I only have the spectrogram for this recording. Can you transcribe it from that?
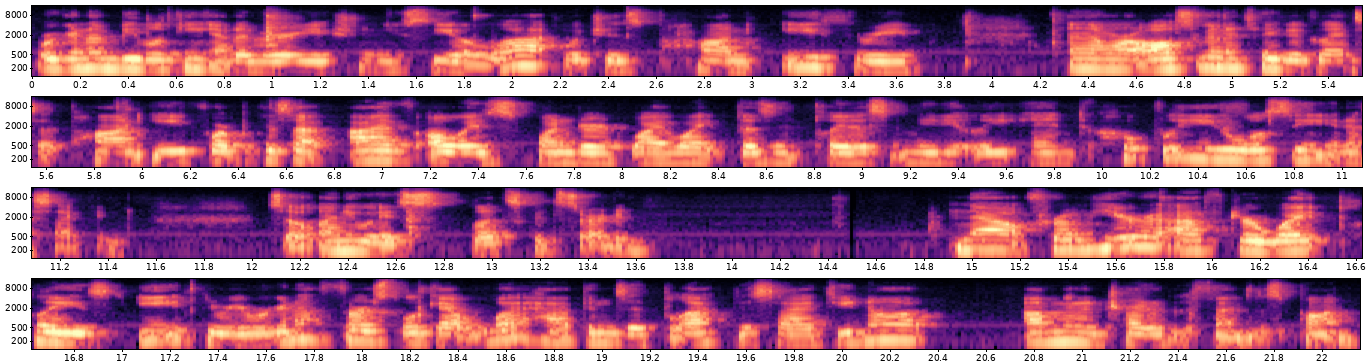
We're going to be looking at a variation you see a lot, which is pawn e3. And then we're also going to take a glance at pawn e4 because I've always wondered why white doesn't play this immediately, and hopefully you will see in a second. So anyways, let's get started. Now, from here, after white plays e3, we're going to first look at what happens if black decides, you know what, I'm going to try to defend this pawn.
